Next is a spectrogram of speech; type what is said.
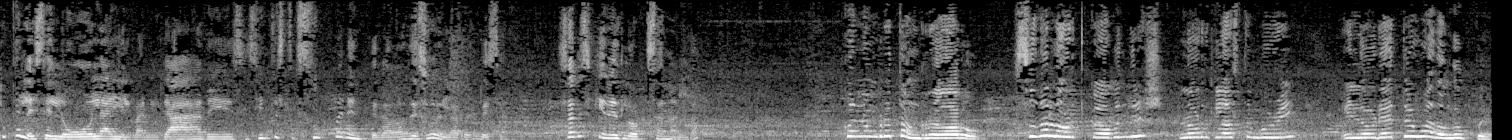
tú que lees el Lola y el Vanidades y siempre estás súper enterada de eso de la regresa. ¿Sabes quién es Lord Sananda? Con nombre tan raro. De Lord Cavendish, Lord Glastonbury y Loreto Guadalupe.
